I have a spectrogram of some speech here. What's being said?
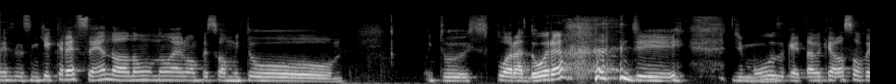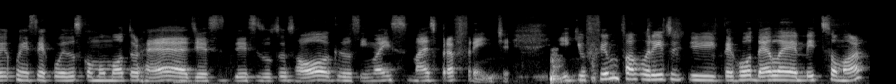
isso, assim, que crescendo, ela não, não era uma pessoa muito muito exploradora de, de uhum. música e tal, que ela só veio conhecer coisas como Motorhead, esses, desses outros rocks, assim, mais, mais pra frente. E que o filme favorito de terror dela é Midsommar,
